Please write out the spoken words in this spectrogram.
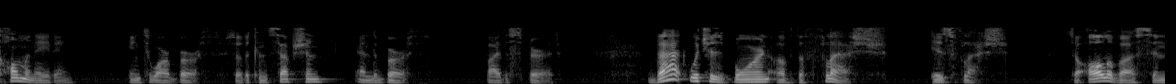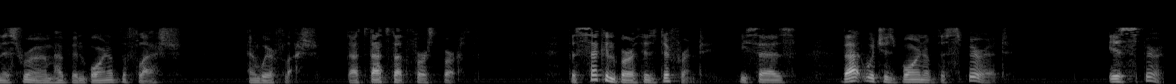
culminating into our birth. So the conception and the birth by the Spirit. That which is born of the flesh is flesh. So all of us in this room have been born of the flesh, and we're flesh. That's, that's that first birth. The second birth is different. He says, that which is born of the Spirit is spirit.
